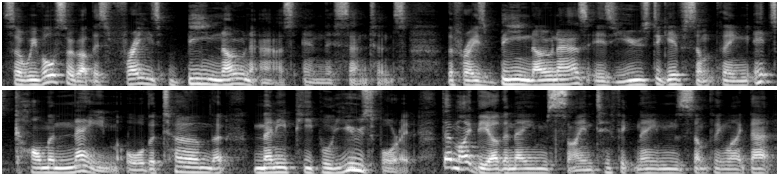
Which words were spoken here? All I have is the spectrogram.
So we've also got this phrase be known as in this sentence. The phrase be known as is used to give something its common name or the term that many people use for it. There might be other names, scientific names, something like that,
